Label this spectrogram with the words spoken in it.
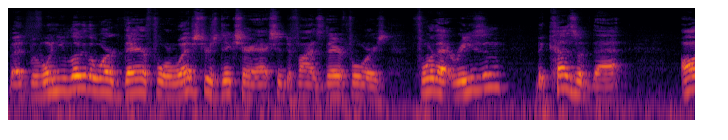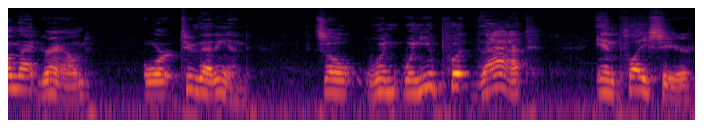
But, but when you look at the word therefore, Webster's dictionary actually defines therefore as for that reason, because of that, on that ground, or to that end. So when when you put that in place here,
